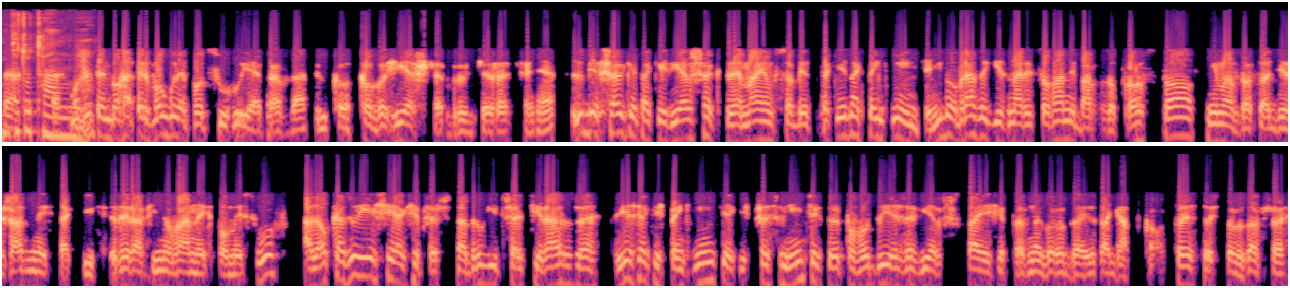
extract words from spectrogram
tak, brutalnie. Tak. Może ten bohater w ogóle podsłuchuje, prawda? Tylko kogoś jeszcze w gruncie rzeczy, nie? Lubię wszelkie takie wiersze, które mają w sobie takie jednak pęknięcie. Niby obrazek jest narysowany bardzo prosto, nie ma w zasadzie żadnych takich wyrafinowanych pomysłów, ale okazuje się, jak się przeczyta drugi, trzeci raz, że jest jakieś pęknięcie, jakieś przesunięcie, które powoduje, że wiersz staje się pewnego rodzaju zagadką. To jest coś, co zawsze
